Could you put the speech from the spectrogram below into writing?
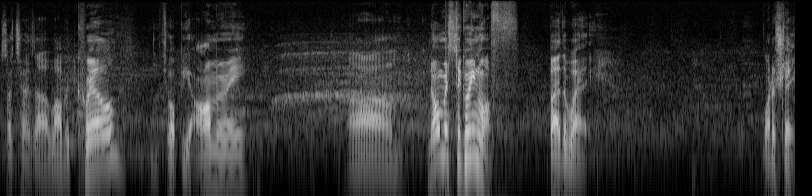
such as uh, Robert Krill, Utopia Armory. Um, no Mr. Greenwolf, by the way. What a shame.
